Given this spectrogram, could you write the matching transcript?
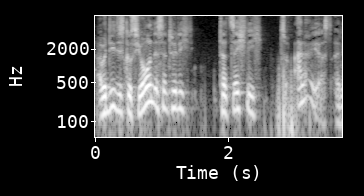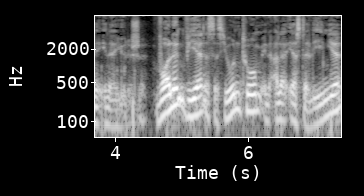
Aber die Diskussion ist natürlich tatsächlich zuallererst eine innerjüdische. Wollen wir, dass das Judentum in allererster Linie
